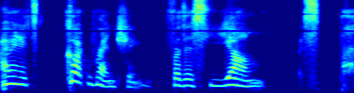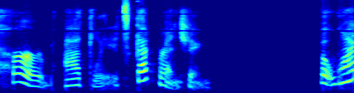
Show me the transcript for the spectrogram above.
I mean, it's gut wrenching for this young, superb athlete. It's gut wrenching. But why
